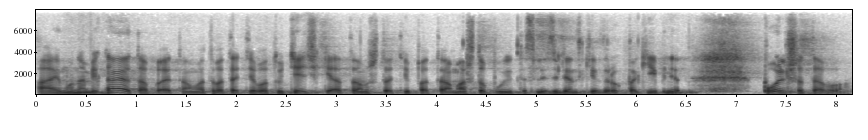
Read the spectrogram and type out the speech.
А ему намекают об этом, вот, вот эти вот утечки о том, что типа там, а что будет, если Зеленский вдруг погибнет. Больше того,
